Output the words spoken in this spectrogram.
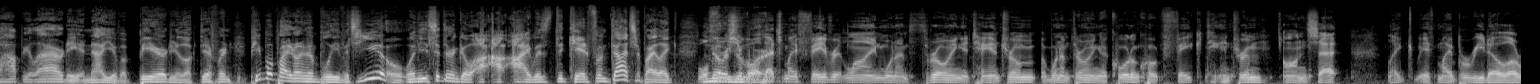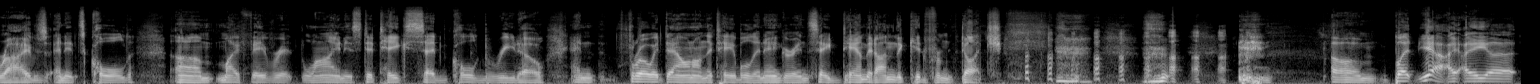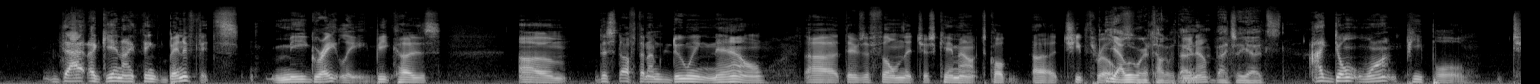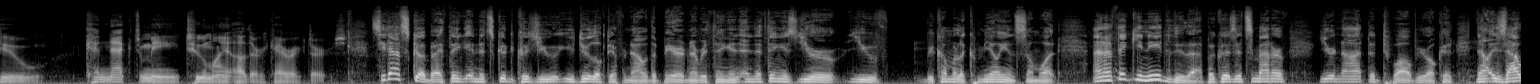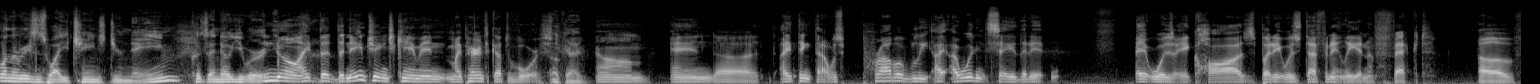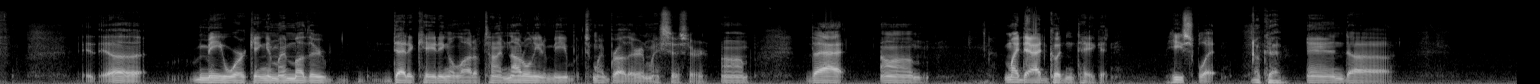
popularity and now you have a beard and you look different people probably don't even believe it's you. When you sit there and go i, I, I was the kid from dutch they're probably like well no, first you of all weren't." that's my favorite line when i'm throwing a tantrum when i'm throwing a quote unquote fake tantrum on set. Like if my burrito arrives and it's cold um, my favorite line is to take said cold burrito and throw it down on the table in anger and say damn it i'm the kid from dutch Um, but yeah, I, I uh, that again I think benefits me greatly because um, the stuff that I'm doing now. Uh, there's a film that just came out. It's called uh, Cheap Thrills. yeah we were going to talk about that You know, eventually yeah it's I don't want people to connect me to my other characters. See, that's good, but I think, and it's good because you you do look different now with the beard and everything. And, and the thing is, you're you've become a chameleon somewhat, and I think you need to do that because it's a matter of you're not the 12 year old kid. Now, is that one of the reasons why you changed your name? Because I know you were. No, I the, the name change came in. My parents got divorced. Okay. Um, and uh, I think that was probably. I, I wouldn't say that it it was a cause, but it was definitely an effect of uh, me working and my mother dedicating a lot of time, not only to me but to my brother and my sister. Um, that um, my dad couldn't take it. He split Okay. and uh,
